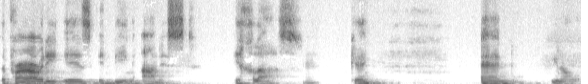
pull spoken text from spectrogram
The priority is in being honest. Ikhlas. Mm. Okay? And you know,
